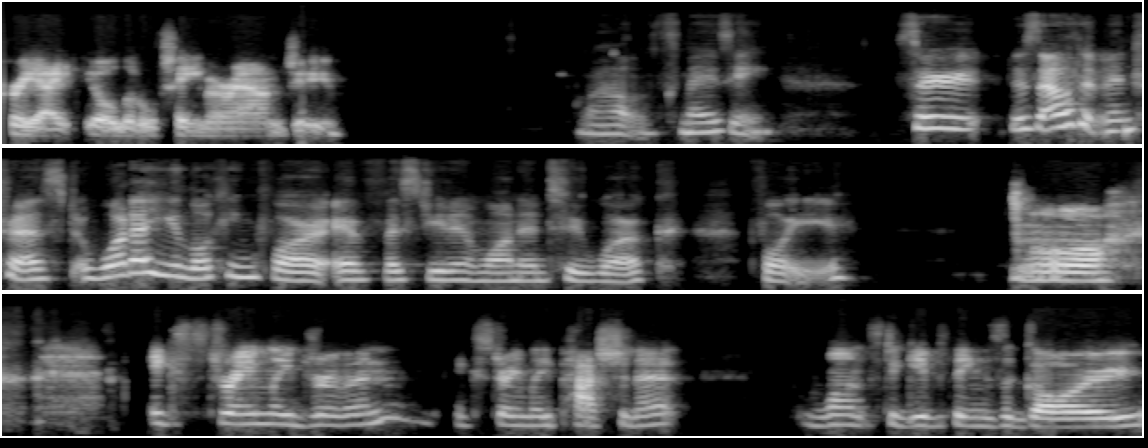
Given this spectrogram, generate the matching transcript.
create your little team around you. Wow it's amazing so just out of interest what are you looking for if a student wanted to work for you oh extremely driven extremely passionate wants to give things a go,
